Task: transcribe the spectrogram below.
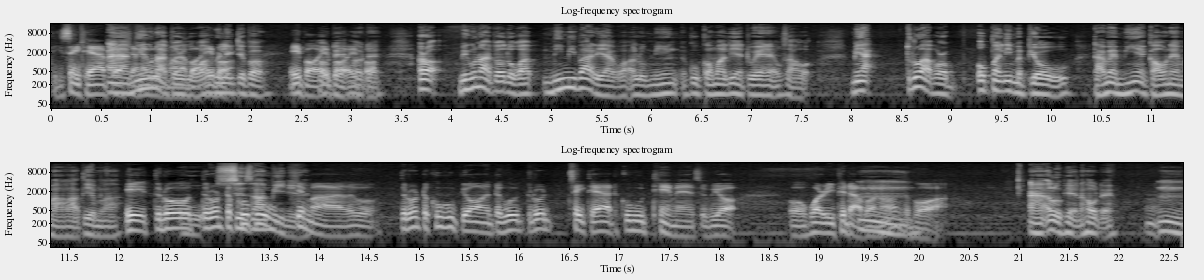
ဒီစိတ်ထဲကအဲ pressure မင်းကနဲ့ပြောလို့ကွာအေးပေါ့ relatable အေးပေါ့အေးပေါ့ဟုအေးတ်တယ်ပေါ့အဲ့တော့မင်းကပြောလို့ကွာမိမိဘတွေကကွာအဲ့လိုမင်းအခုကောင်မလေးနဲ့တွဲနေတဲ့ဥစ္စာကိုမင်းကသူတို့ကဘော openly မပြောဘူးဒါပေမဲ့မင်းရဲ့ကောင်းထဲမှာကသိရမလားအေးသူတို့ဟိုသူတို့တစဉ်းခုစားခုမိနေတယ်ဖြစ်မှာလို့သူတို့တခုခုပြောရင်တခုသူတို့စိတ်ထဲကတခုခုထင်မယ်ဆိုပြီးတော့ဟို worry ဖြစ်တာပေါ့နော်သဘောอ่ะအဲအဲ့လိုဖြစ်နေဟုတ်တယ် อืม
